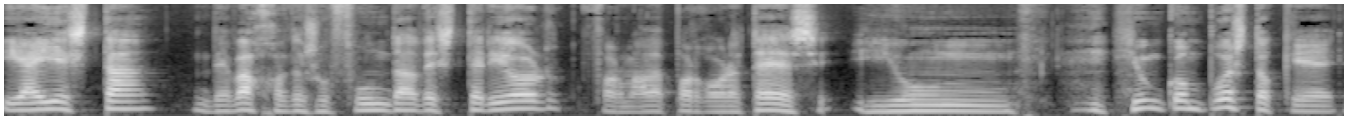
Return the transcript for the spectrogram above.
y ahí está, debajo de su funda de exterior, formada por Goretés y un, y un compuesto que,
